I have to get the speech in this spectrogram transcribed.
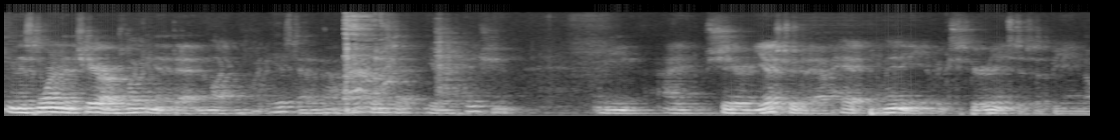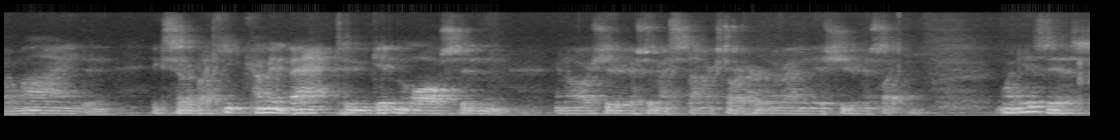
And this morning in the chair, I was looking at that and I'm like, what is that about? What is that irritation? I mean, I shared yesterday, I've had plenty of experiences of being no mind and etc. But I keep coming back to getting lost and, you know, I shared yesterday my stomach started hurting around an issue and it's like, what is this?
